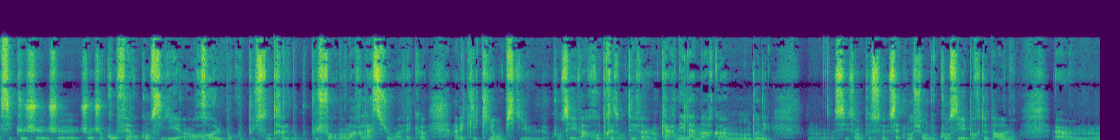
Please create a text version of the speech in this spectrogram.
c'est que je, je, je, je confère au conseiller un rôle beaucoup plus central, beaucoup plus fort dans la relation avec euh, avec les clients, puisque le conseiller va représenter, va incarner la marque à un moment donné. Euh, c'est un peu cette notion de conseiller porte-parole. Euh,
